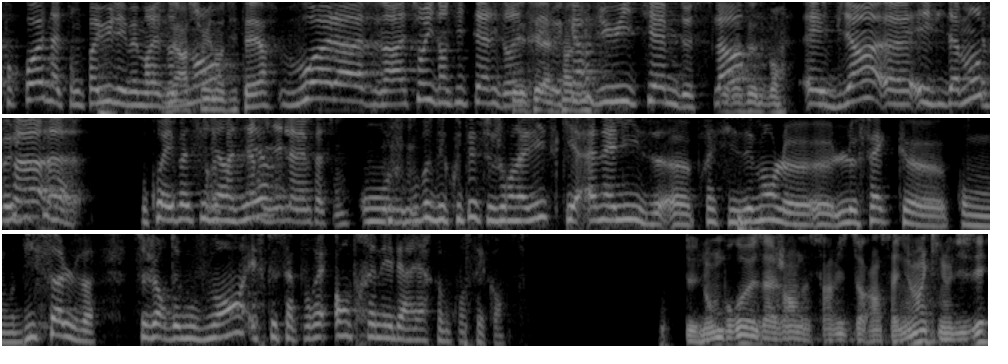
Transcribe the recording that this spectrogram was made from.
pourquoi n'a-t-on pas eu les mêmes raisonnements Génération identitaire Voilà, génération identitaire. Ils auraient fait le quart du huitième de cela. Eh bien, évidemment, eh ben, ça. Vous croyez pas si bien dire de la même façon. On, je vous propose d'écouter ce journaliste qui analyse euh, précisément le, le fait qu'on dissolve ce genre de mouvement et ce que ça pourrait entraîner derrière comme conséquence? De nombreux agents de services de renseignement qui nous disaient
